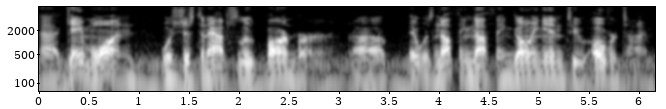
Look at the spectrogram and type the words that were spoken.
uh, game one was just an absolute barn burner. Uh, it was nothing, nothing going into overtime.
